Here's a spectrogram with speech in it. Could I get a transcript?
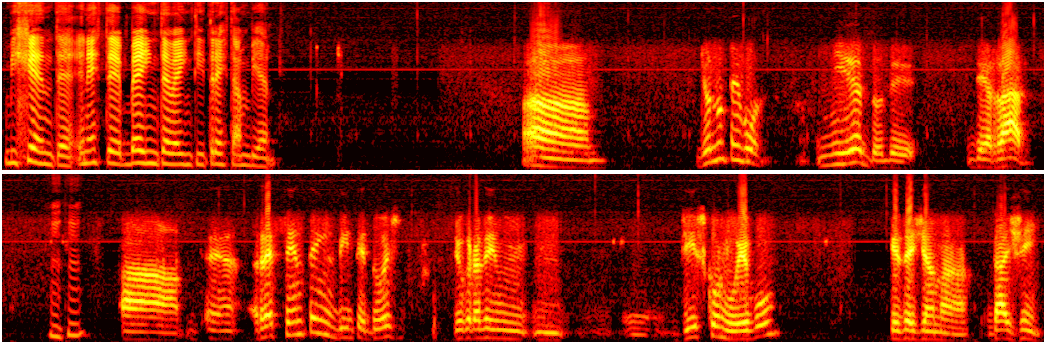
vigente en este 2023 también? Ah, yo no tengo miedo de, de errar. Ujú. Ah, eh, reciente en 22 yo grabé un, un- un disco nuevo que se llama Da Gente.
